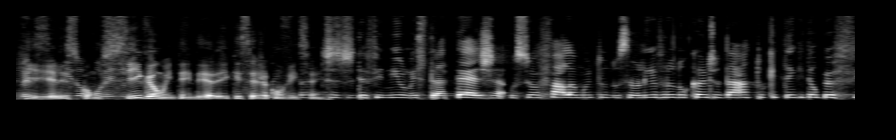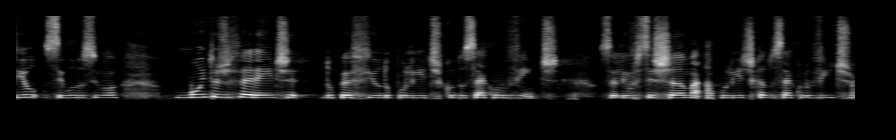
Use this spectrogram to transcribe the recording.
que eles consigam entender e que seja convincente. Antes de definir uma estratégia, o senhor fala muito no seu livro no candidato que tem que ter um perfil, segundo o senhor, muito diferente do perfil do político do século XX. O seu livro se chama A Política do Século XXI.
